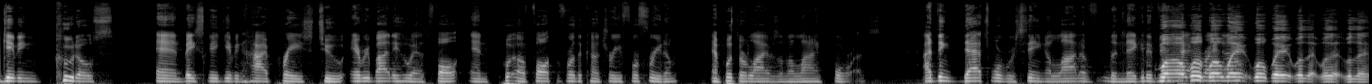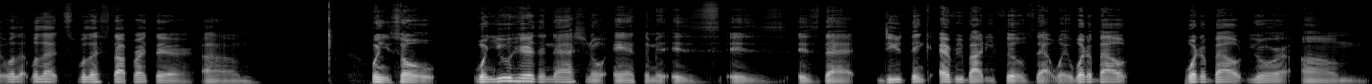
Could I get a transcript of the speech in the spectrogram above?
giving kudos and basically giving high praise to everybody who has fought and put uh, fought for the country for freedom and put their lives on the line for us. I think that's where we're seeing a lot of the negative. Well, well, right well, now. wait, well, wait, well, let, well, let, well, let, well, let, well, let's, well, let's stop right there. Um, when you, so when you hear the national anthem, is, is, is that, do you think everybody feels that way? What about, what about your, um,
